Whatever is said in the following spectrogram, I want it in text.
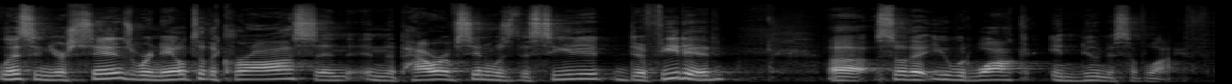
Listen, your sins were nailed to the cross, and, and the power of sin was defeated, defeated uh, so that you would walk in newness of life.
